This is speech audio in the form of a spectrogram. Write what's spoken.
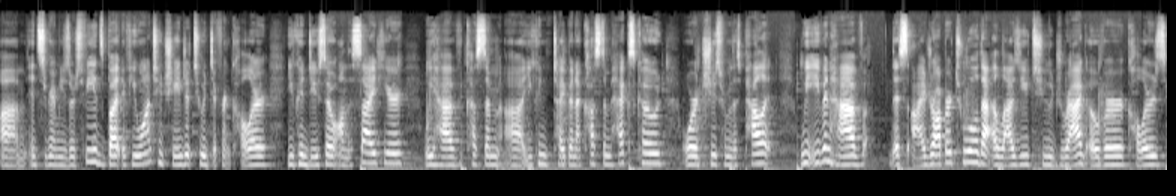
um, Instagram users' feeds, but if you want to change it to a different color, you can do so on the side here. We have custom, uh, you can type in a custom hex code or choose from this palette. We even have this eyedropper tool that allows you to drag over colors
